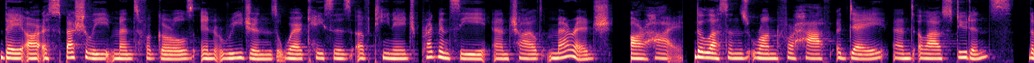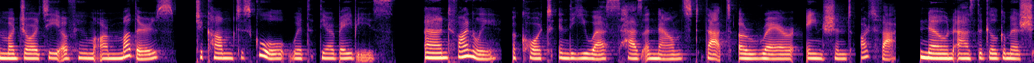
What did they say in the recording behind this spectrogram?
They are especially meant for girls in regions where cases of teenage pregnancy and child marriage are high. The lessons run for half a day and allow students, the majority of whom are mothers, to come to school with their babies. And finally, a court in the US has announced that a rare ancient artifact known as the Gilgamesh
